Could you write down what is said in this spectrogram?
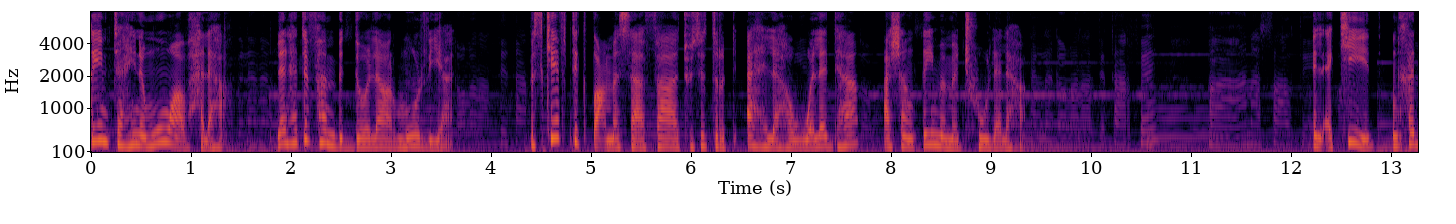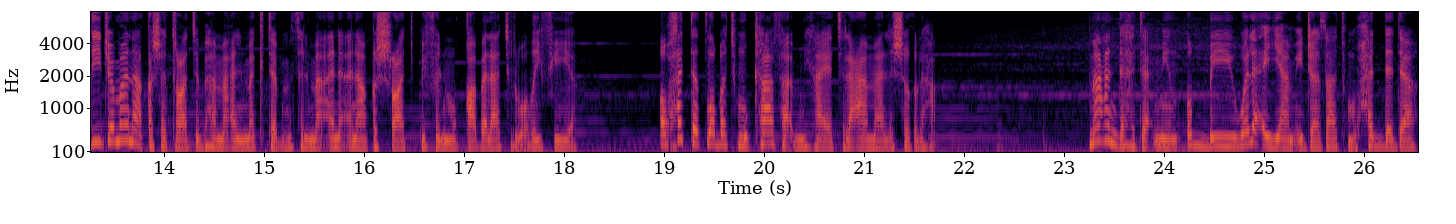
قيمته هنا مو واضحة لها لأنها تفهم بالدولار مو الريال بس كيف تقطع مسافات وتترك أهلها وولدها عشان قيمة مجهولة لها؟ الأكيد إن خديجة ما ناقشت راتبها مع المكتب مثل ما أنا أناقش راتبي في المقابلات الوظيفية أو حتى طلبت مكافأة بنهاية العام على شغلها. ما عندها تأمين طبي ولا أيام إجازات محددة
